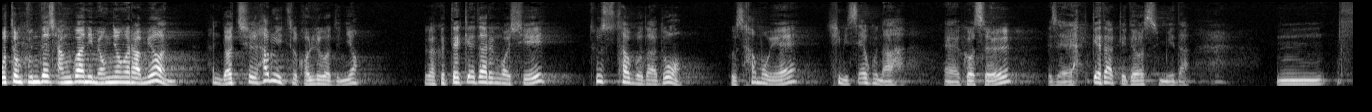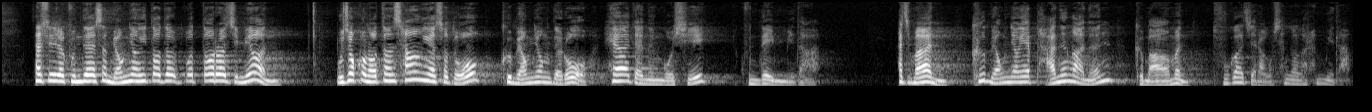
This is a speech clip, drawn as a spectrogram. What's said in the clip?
보통 군대 장관이 명령을 하면 한 며칠 하루 이틀 걸리거든요. 그러니까 그때 깨달은 것이 투스타보다도 그 사모의 힘이 세구나. 예, 그것을 이제 깨닫게 되었습니다. 음, 사실 군대에서 명령이 떨어지면 무조건 어떤 상황에서도 그 명령대로 해야 되는 곳이 군대입니다. 하지만 그 명령에 반응하는 그 마음은 두 가지라고 생각을 합니다.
